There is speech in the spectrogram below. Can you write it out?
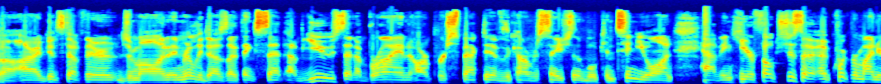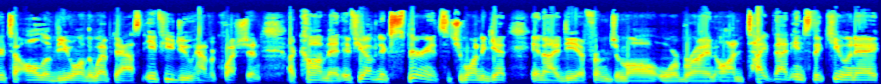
well, all right, good stuff there, Jamal. And really does, I think, set up you, set up Brian, our perspective, the conversation that we'll continue on having here. Folks, just a, a, quick reminder to all of you on the webcast if you do have a question, a comment, if you have an experience that you want to get an idea from Jamal or Brian on, type that into the Q&A.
